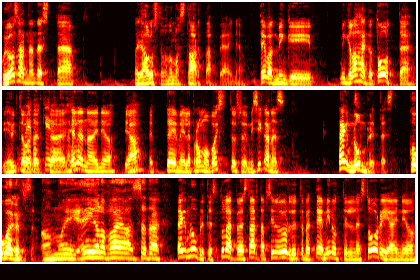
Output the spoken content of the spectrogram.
kui osad nendest äh,, ma ei tea, alustavad oma startup'i, onju, teevad mingi mingi laheda toote ja ütlevad, et äh, Helena onju, jah mm, -hmm. et tee meile promopostitus või mis iganes. räägime numbritest, kogu aeg öeldakse, ma ei, ei ole vaja seda, räägime numbritest, tuleb startup sinu juurde, ütleb, et tee minutiline story onju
